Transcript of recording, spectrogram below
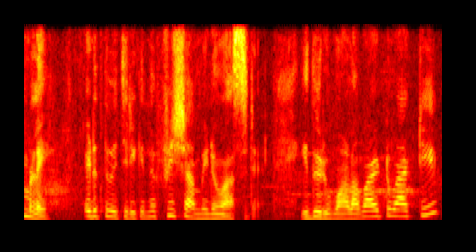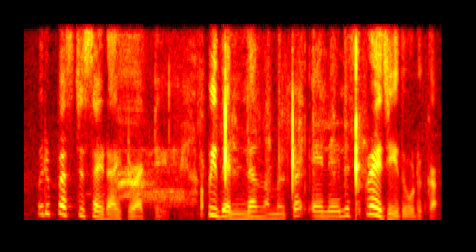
നമ്മളെ എടുത്തു വെച്ചിരിക്കുന്ന ഫിഷ് അമിനോ ആസിഡ് ഇതൊരു വളമായിട്ടും ആക്ട് ചെയ്യും ഒരു പെസ്റ്റിസൈഡായിട്ടും ആക്ട് ചെയ്യും. അപ്പോൾ ഇതെല്ലാം നമ്മൾക്ക് ഇലയിൽ സ്പ്രേ ചെയ്ത് കൊടുക്കാം.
